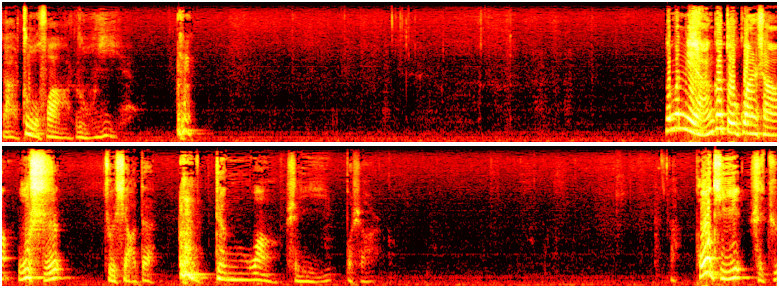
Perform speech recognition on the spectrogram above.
啊，诸法如意。那么两个都关上无实，就晓得 真妄是一，不是二。啊，菩提是觉，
